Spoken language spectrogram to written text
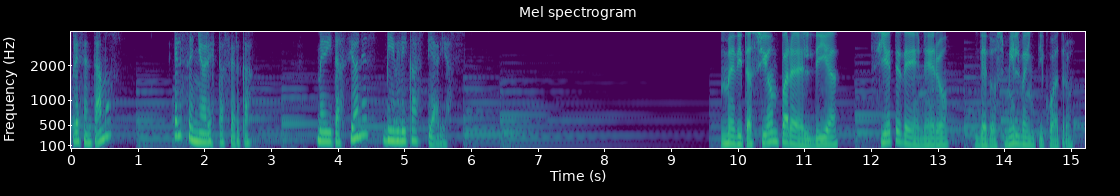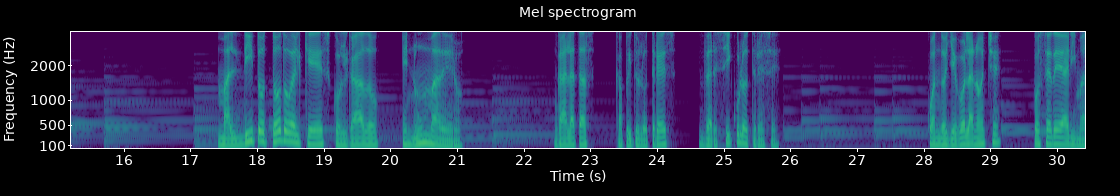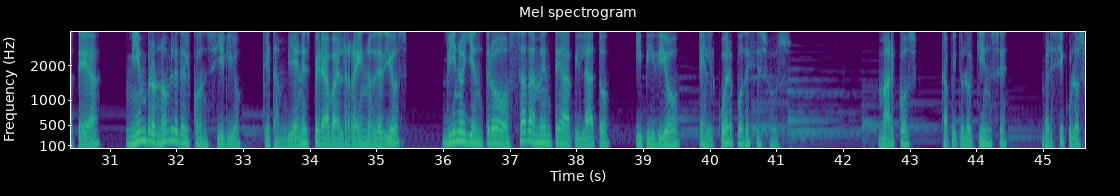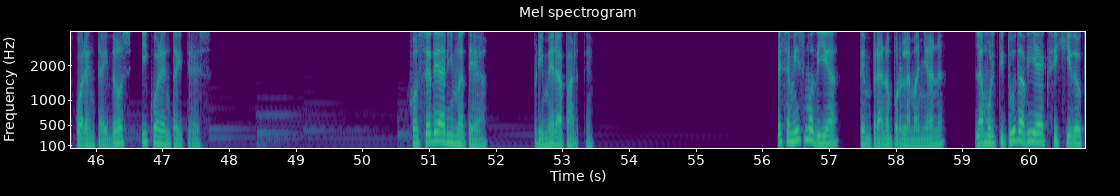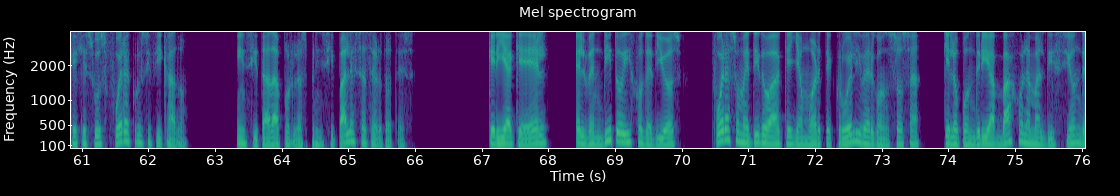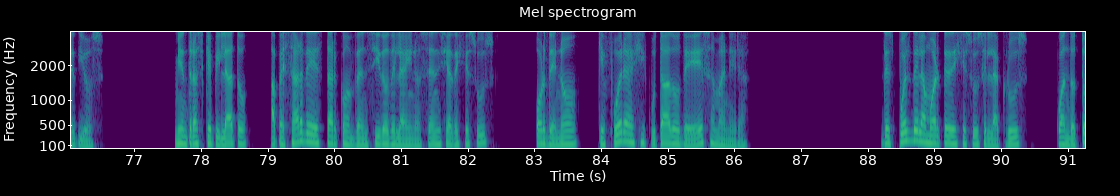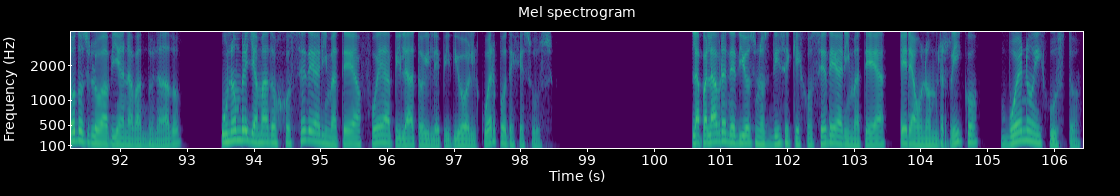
presentamos El Señor está cerca. Meditaciones bíblicas diarias. Meditación para el día 7 de enero de 2024. Maldito todo el que es colgado en un madero. Gálatas capítulo 3, versículo 13. Cuando llegó la noche, José de Arimatea, miembro noble del concilio, que también esperaba el reino de Dios, vino y entró osadamente a Pilato y pidió el cuerpo de Jesús. Marcos capítulo 15, versículos 42 y 43. José de Arimatea, primera parte. Ese mismo día, temprano por la mañana, la multitud había exigido que Jesús fuera crucificado, incitada por los principales sacerdotes. Quería que Él, el bendito Hijo de Dios, fuera sometido a aquella muerte cruel y vergonzosa que lo pondría bajo la maldición de Dios. Mientras que Pilato, a pesar de estar convencido de la inocencia de Jesús, ordenó que fuera ejecutado de esa manera. Después de la muerte de Jesús en la cruz, cuando todos lo habían abandonado, un hombre llamado José de Arimatea fue a Pilato y le pidió el cuerpo de Jesús. La palabra de Dios nos dice que José de Arimatea era un hombre rico, bueno y justo.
